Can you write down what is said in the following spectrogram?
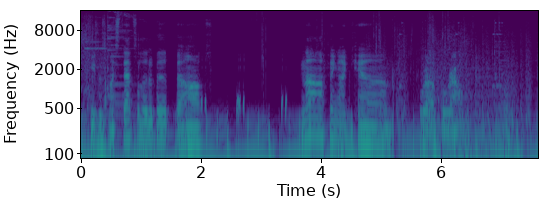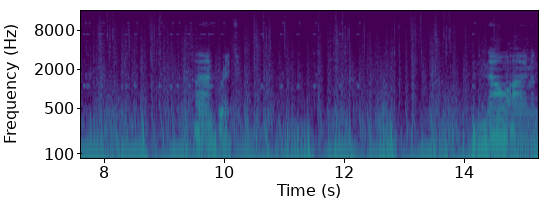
increases my stats a little bit, but nothing I can wrap around. And great. Now I'm in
